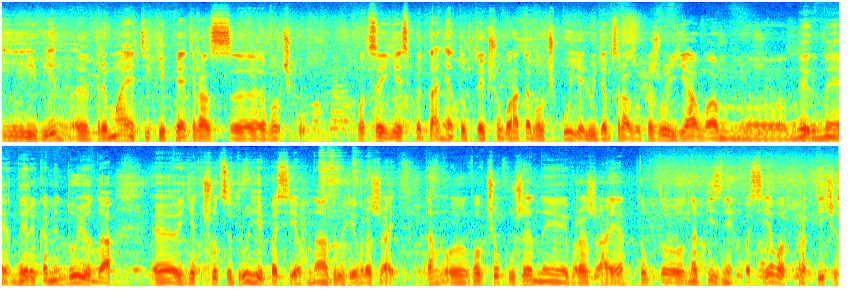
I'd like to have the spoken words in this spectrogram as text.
і він е, тримає тільки 5 разів е, вовчку. Оце є питання. Тобто, якщо багато вовчку, я людям зразу кажу, я вам не, не, не рекомендую. Да. Якщо це другий посів на другий врожай, там вовчок вже не вражає. Тобто на пізніх посівах практично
